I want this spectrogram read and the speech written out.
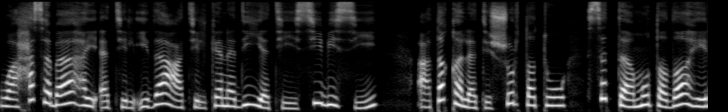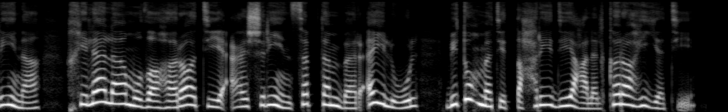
وحسب هيئة الإذاعة الكندية CBC اعتقلت الشرطة ست متظاهرين خلال مظاهرات 20 سبتمبر أيلول بتهمة التحريض على الكراهية.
